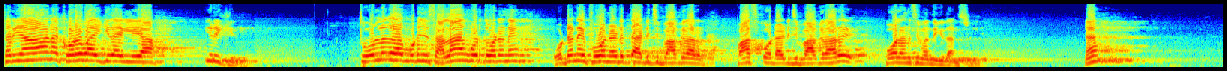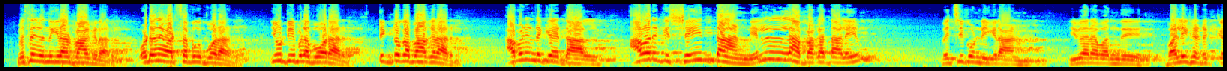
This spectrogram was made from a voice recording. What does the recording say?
சரியான குறைவாய்க்குதா இல்லையா? இருக்குது. தொழுக முடிஞ்சு சலாம் கொடுத்த உடனே உடனே ஃபோன் எடுத்து அடித்து பார்க்குறாரு பாஸ்போர்ட் அடிச்சு பார்க்குறாரு கோலன்சி வந்துக்குதான்னு சொல்லி. மெசேஜ் வந்துக்கிறான்னு பார்க்குறாரு உடனே வாட்ஸ்அப்புக்கு போகிறாரு யூடியூப்பில் போகிறாரு டிக்டாக்கை பார்க்குறாரு அப்படின்னு கேட்டால் அவருக்கு ஷெய்தான் எல்லா பக்கத்தாலையும் வச்சு கொண்டிருக்கிறான் இவரை வந்து வழிகெடுக்க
